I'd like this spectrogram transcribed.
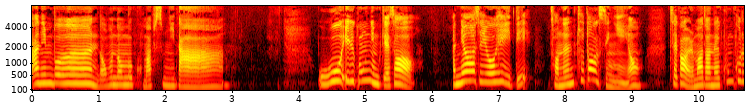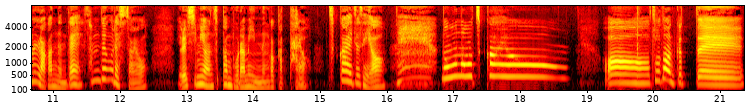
따님분 너무너무 고맙습니다. 5510님께서 안녕하세요 헤이디. 저는 초등학생이에요. 제가 얼마 전에 콩쿠르를 나갔는데 3등을 했어요. 열심히 연습한 보람이 있는 것 같아요. 축하해주세요. 너무너무 축하해요. 와, 초등학교 때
